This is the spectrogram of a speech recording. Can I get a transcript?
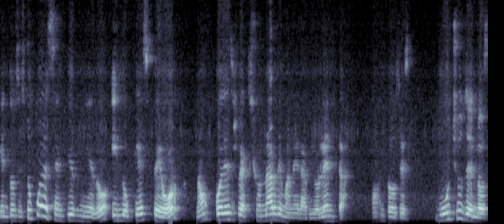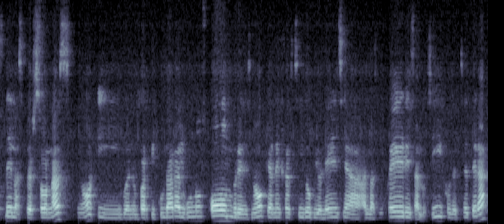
entonces tú puedes sentir miedo y lo que es peor, ¿no? Puedes reaccionar de manera violenta, ¿no? Entonces, muchos de, los, de las personas, ¿no? y bueno, en particular algunos hombres ¿no? que han ejercido violencia a las mujeres, a los hijos, etcétera,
